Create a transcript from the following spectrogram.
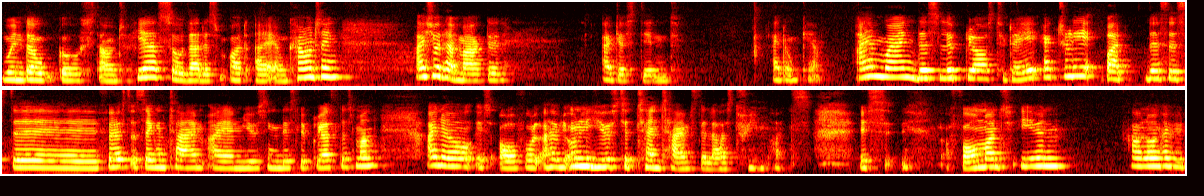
window goes down to here, so that is what I am counting. I should have marked it. I just didn't. I don't care. I am wearing this lip gloss today actually, but this is the first or second time I am using this lip gloss this month. I know it's awful. I have only used it 10 times the last three months. It's four months even. How long have you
